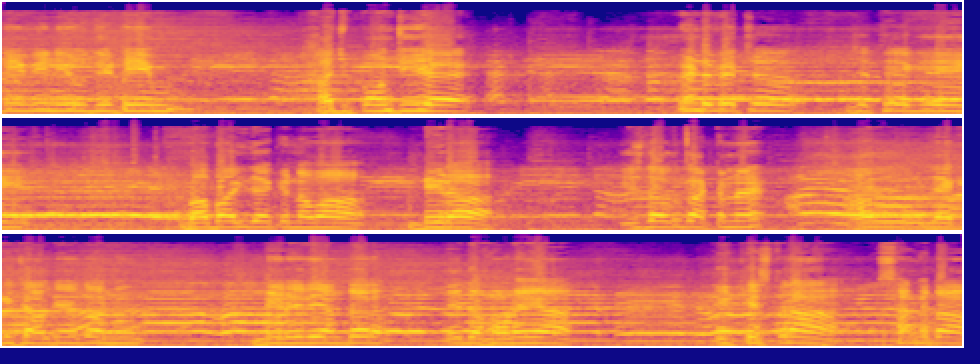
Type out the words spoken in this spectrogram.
ਟੀਵੀ ਨਿਊਜ਼ ਦੀ ਟੀਮ ਅੱਜ ਪਹੁੰਚੀ ਹੈ। ਪਿੰਡ ਵਿੱਚ ਜਿੱਥੇ ਕਿ ਬਾਬਾ ਜੀ ਦਾ ਇੱਕ ਨਵਾਂ ਡੇਰਾ ਇਸ ਦਾ ਉਦਘਾਟਨ ਹੈ। ਆਓ, ਲੈ ਕੇ ਚੱਲਦੇ ਹਾਂ ਤੁਹਾਨੂੰ। ਡੇਰੇ ਦੇ ਅੰਦਰ ਤੇ ਦਿਖਾਉਣੇ ਆ ਕਿ ਕਿਸ ਤਰ੍ਹਾਂ ਸੰਗਤਾਂ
